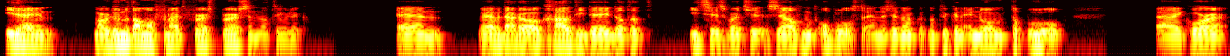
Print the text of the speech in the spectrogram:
Iedereen, maar we doen het allemaal vanuit first person natuurlijk. En we hebben daardoor ook gauw het idee dat het iets is wat je zelf moet oplossen. En er zit ook natuurlijk een enorm taboe op. Uh, ik hoor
